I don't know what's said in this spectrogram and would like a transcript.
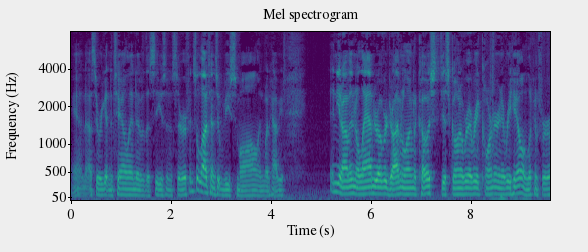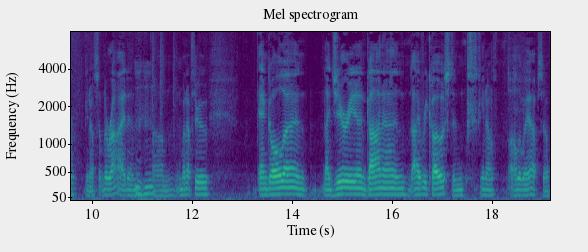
and uh, so we are getting the tail end of the season surf, and so a lot of times it would be small and what have you. And you know, I'm in a Land Rover driving along the coast, just going over every corner and every hill and looking for you know something to ride. And Mm-hmm. um, went up through Angola and Nigeria and Ghana and Ivory Coast and you know all the way up. So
